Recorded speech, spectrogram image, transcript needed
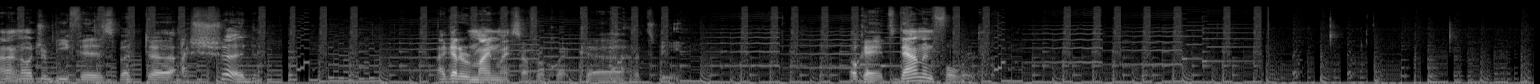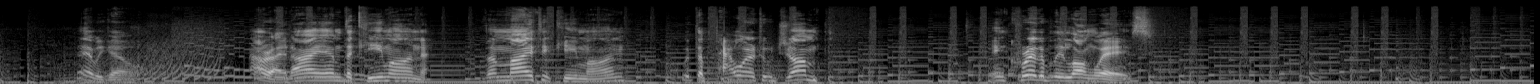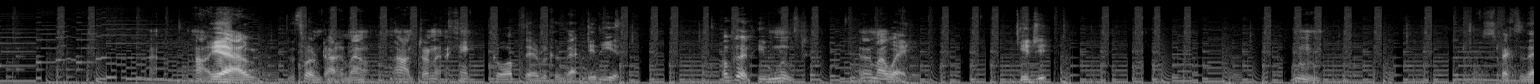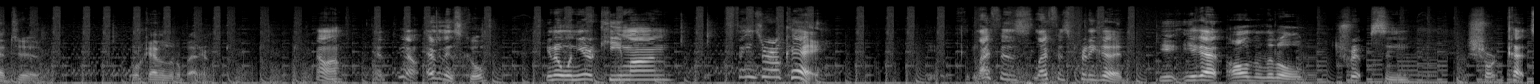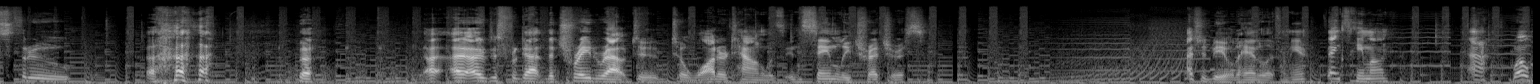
I don't know what your beef is, but uh, I should. I gotta remind myself real quick. Uh, let's be. Okay, it's down and forward. There we go. Alright, I am the Keymon. The mighty Keymon. With the power to jump. Incredibly long ways. Oh yeah, that's what I'm talking about. Oh darn it, I can't go up there because of that idiot. Oh good, he moved. Get out of my way. Idiot. Hmm expected that to work out a little better. Oh well, you know, everything's cool. You know, when you're a Keymon, things are okay. Life is life is pretty good. You you got all the little trips and shortcuts through. Uh, I, I just forgot the trade route to, to Watertown was insanely treacherous. I should be able to handle it from here. Thanks, Keymon. Ah, whoa.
